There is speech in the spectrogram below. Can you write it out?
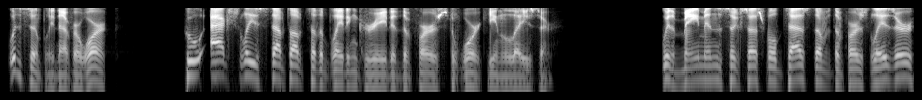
would simply never work, who actually stepped up to the plate and created the first working laser. With Maiman's successful test of the first laser,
